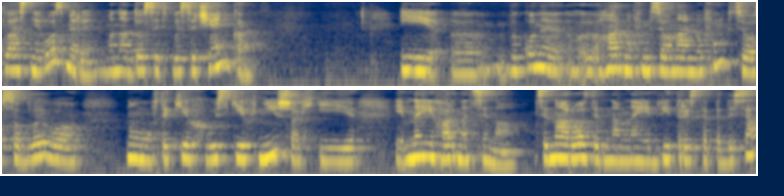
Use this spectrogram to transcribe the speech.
класні розміри, вона досить височенька і е, виконує гарну функціональну функцію, особливо ну, в таких вузьких нішах, і, і в неї гарна ціна. Ціна роздрібна в неї 2350,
